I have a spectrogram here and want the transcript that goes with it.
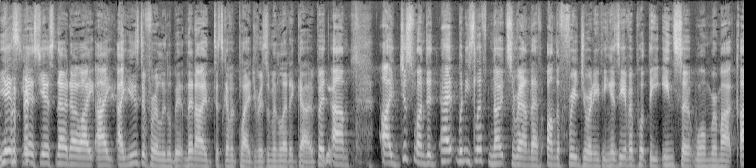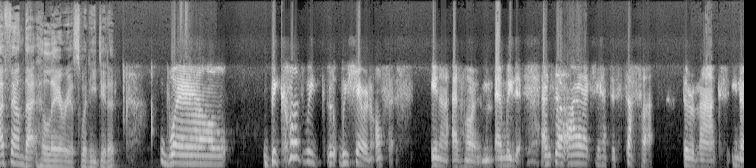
Yes, yes, yes. No, no. I, I, I used it for a little bit, and then I discovered plagiarism and let it go. But um, I just wondered when he's left notes around that on the fridge or anything, has he ever put the insert warm remark? I found that hilarious when he did it. Well, because we we share an office, you know, at home, and we and so I actually have to suffer the remarks, you know,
